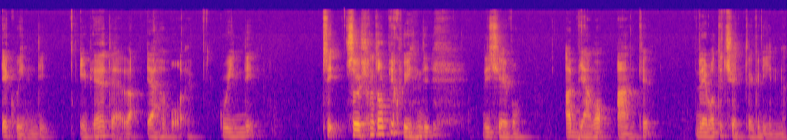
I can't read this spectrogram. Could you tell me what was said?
e quindi il pianeta Terra è a favore. Quindi, sì, sono troppi quindi, dicevo, abbiamo anche delle botticette green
